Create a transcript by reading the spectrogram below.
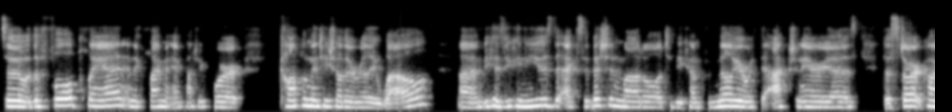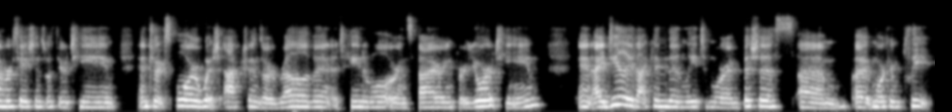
So the full plan and the Climate Impact Report complement each other really well um, because you can use the exhibition model to become familiar with the action areas, to start conversations with your team, and to explore which actions are relevant, attainable, or inspiring for your team. And ideally, that can then lead to more ambitious, um, a more complete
